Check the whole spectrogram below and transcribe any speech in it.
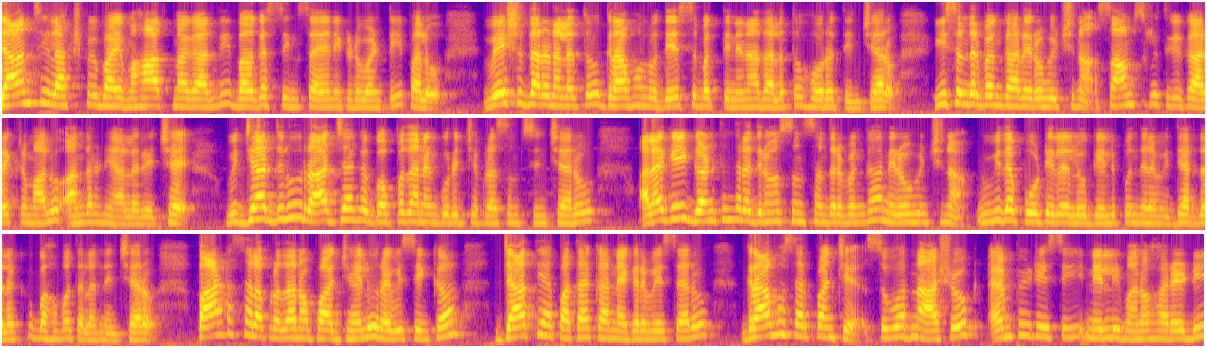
ఝాన్సీ లక్ష్మీబాయి మహాత్మా గాంధీ భగత్ సింగ్ సైనికుడు వంటి పలు వేషధారణలతో గ్రామంలో దేశభక్తి నినాదాలతో హోరెత్తించారు. ఈ సందర్భంగా నిర్వహించిన సాంస్కృతిక కార్యక్రమాలు అందరినీ అలరించాయి. విద్యార్థులు రాజ్యాంగ గొప్పదనం గురించి ప్రశంసించారు. అలాగే గణతంత్ర దినోత్సవం సందర్భంగా నిర్వహించిన వివిధ పోటీలలో గెలుపొందిన విద్యార్థులకు బహుమతులు అందించారు. పాఠశాల ప్రధానోపాధ్యాయులు రవిశంకర్ జాతీయ పతాకాన్ని ఎగరవేశారు. గ్రామ సర్పంచ్ సువర్ణ అశోక్ ఎంపీటీసీ నెల్లి మనోహర్ రెడ్డి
